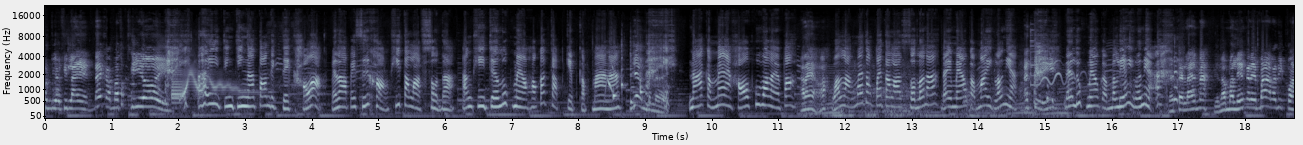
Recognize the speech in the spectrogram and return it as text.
คนเดียวทีไรได้กลับมาทุกทีเลย เอ้ยจริง ๆ นะตอนเด็ก ๆเขาอะ เวลาไปซื้อของที่ตลาดสดอะ บางทีเจอลูกแมวเขาก็จับเก็บกลับมานะ เยี่ยมไปเลย น้ากับแม่เขาพูดว่าอะไรปะอะไรเหรอวันหลังไม่ต้องไปตลาดสดแล้วนะได้แมวกลับมาอีกแล้วเนี่ยอาจีได้ลูกแมวกลับมาเลี้ยงอีกแล้วเนี่ยไม่เป็นไรนะเดี๋ยวเรามาเลี้ยงกันในบ้านเราดีกว่า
